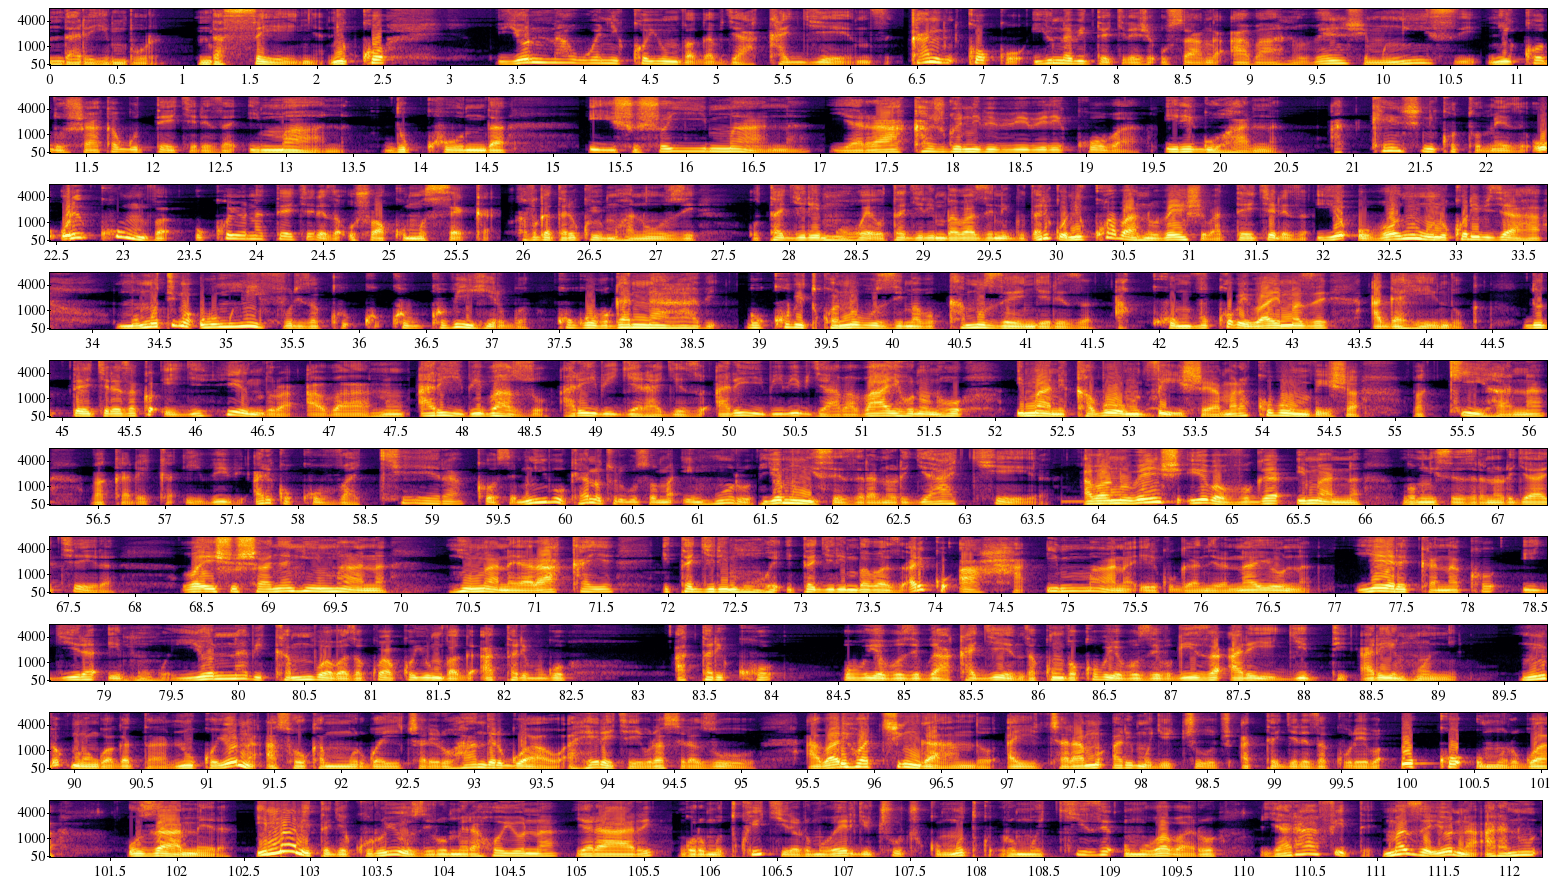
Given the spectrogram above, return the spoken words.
ndarimbura ndasenya. Niko yo nawe niko yumvaga byakagenze. Kandi koko iyo unabitekereje usanga abantu benshi mu isi niko dushaka gutekereza imana. Dukunda iyi shusho y'imana yarakajwe n'ibibi biri kuba iri guhana. Akenshi niko tumeze. Uri kumva uko yo natekereza ushobora kumuseka. Ukavuga ati ariko uyu muhanuzi utagira impuhwe utagira imbabazi ni gute? Ariko niko abantu benshi batekereza. Iyo ubonye umuntu ukora ibyaha mu mutima uba umwifuriza kubihirwa kugubwa nabi gukubitwa n'ubuzima bukamuzengereza akumva uko bibaye maze agahinduka. Dutekereza ko igihindura abantu ari ibibazo ari ibigeragezo ari ibibi byababayeho. Noneho imana ikabumvisha yamara kubumvisha bakihana bakareka ibibi. Ariko kuva kera kose mwibuke hano turi gusoma inkuru yo mu isezerano rya kera. Abantu benshi iyo bavuga imana ngo mu isezerano rya kera bayishushanya nk'imana nk'imana yarakaye itagira impuhwe itagira imbabazi. Ariko aha imana iri kuganira na yona yerekana ko igira impuhwe. Yona bikamubabaza kubera ko yumvaga atari bwo atari ko ubuyobozi bwakagenza. Kumva ko ubuyobozi bwiza ari igiti ari inkoni. Mwumve ku murongo wa gatanu nuko yona asohoka mu murwa yicara iruhande rwawo aherekeye iburasirazuba. Aba ariho aca ingando ayicaramo ari mu gicucu ategereza kureba uko umurwa uzamera. Imana itegeka uruyuzi rumeraho yona yari ari ngo rumutwikire rumubere igicucu ku mutwe rumukize umubabaro yari afite. Maze yona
